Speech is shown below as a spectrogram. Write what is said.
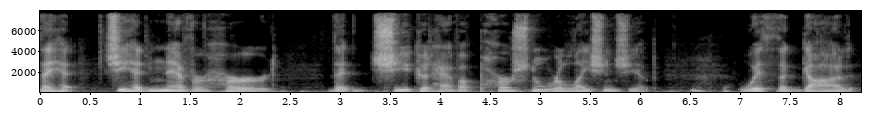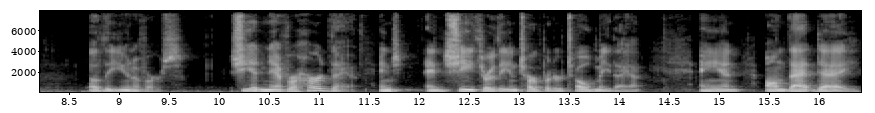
they had, she had never heard that she could have a personal relationship with the God of the universe. She had never heard that. And, and she, through the interpreter, told me that. And on that day,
